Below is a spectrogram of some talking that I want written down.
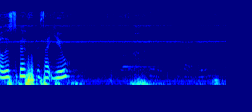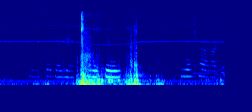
Elizabeth, is that you? I'm so glad you have come to see me. You are Chad, aren't you?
